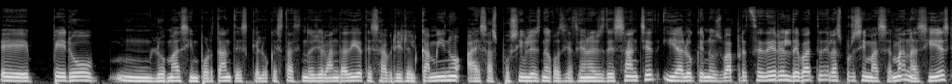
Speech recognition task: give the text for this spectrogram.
Eh, pero mm, lo más importante es que lo que está haciendo Yolanda Díaz es abrir el camino a esas posibles negociaciones de Sánchez y a lo que nos va a preceder el debate de las próximas semanas, y es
